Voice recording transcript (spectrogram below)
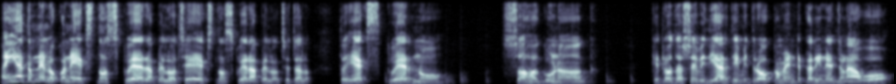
અહીંયા તમને લોકોને એક્સ નો સ્ક્વેર આપેલો છે. એક્સ નો સ્ક્વેર આપેલો છે. ચાલો. તો એક્સ સ્ક્વેર નો સહગુણક કેટલો થશે વિદ્યાર્થી મિત્રો? કમેન્ટ કરીને જણાવો.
